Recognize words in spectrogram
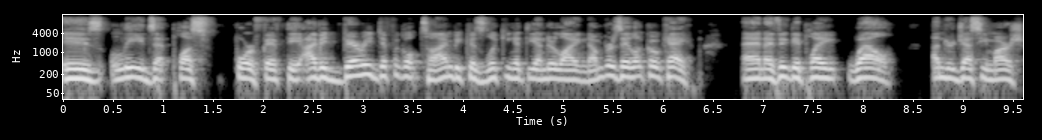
is Leeds at plus 450. I have a very difficult time because looking at the underlying numbers, they look okay. And I think they play well under Jesse Marsch.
